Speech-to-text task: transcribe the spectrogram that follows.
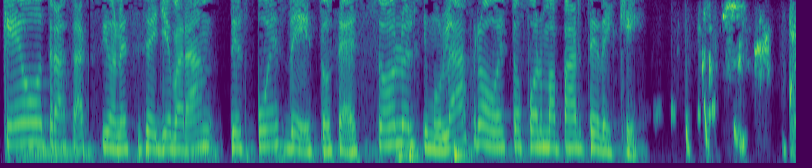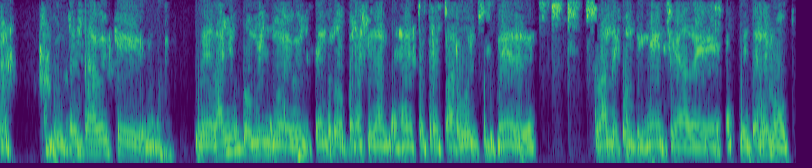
qué otras acciones se llevarán después de esto? O sea, ¿es solo el simulacro o esto forma parte de qué? Usted sabe que desde el año 2009 el Centro de Operaciones de Emergencia preparó el primer plan de contingencia de, de terremoto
